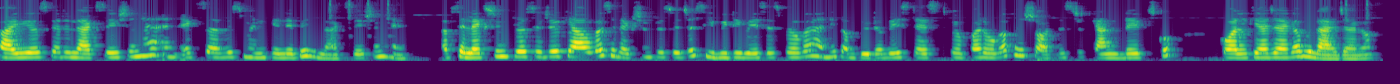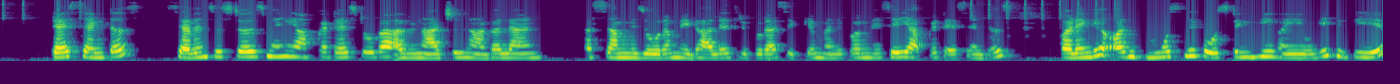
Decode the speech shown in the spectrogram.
फाइव इयर्स का रिलैक्सेशन है एंड एक्स सर्विसमैन के लिए भी रिलैक्सेशन है। अब सिलेक्शन प्रोसीजर क्या होगा? सिलेक्शन प्रोसीजर सीबीटी बेसिस पे होगा, यानी कंप्यूटर बेस्ड टेस्ट के ऊपर होगा। फिर शॉर्टलिस्टेड कैंडिडेट्स को कॉल किया जाएगा, बुलाया जाएगा। टेस्ट सेंटर्स सेवन सिस्टर्स में ही आपका टेस्ट होगा। अरुणाचल, नागालैंड असम, मिजोरम, मेघालय, त्रिपुरा, सिक्किम, मणिपुर में से ही आपके टेस्ट सेंटर्स पड़ेंगे और मोस्टली पोस्टिंग भी वहीं होगी क्योंकि ये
